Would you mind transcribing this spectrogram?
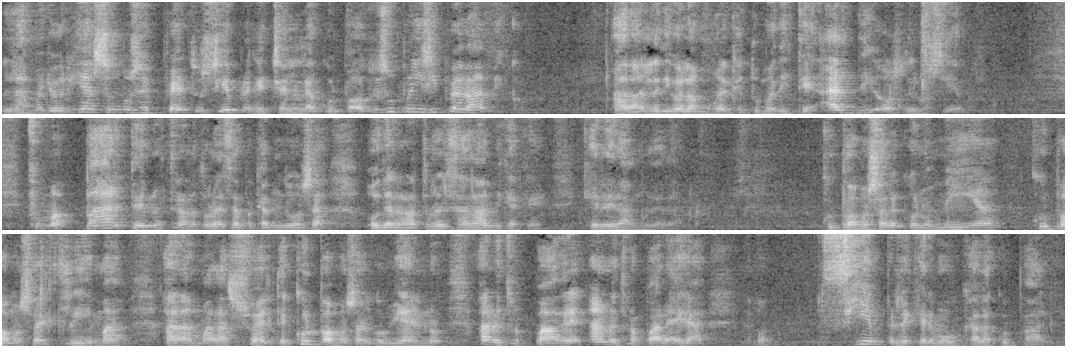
La mayoría somos expertos siempre en echarle la culpa a otro. Es un principio adámico. Adán le dijo a la mujer que tú me diste al Dios de los cielos. Forma parte de nuestra naturaleza pecaminosa o de la naturaleza adámica que, que heredamos de Adán. Culpamos a la economía, culpamos al clima, a la mala suerte, culpamos al gobierno, a nuestros padres, a nuestra pareja. Siempre le queremos buscar la culpa a alguien.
